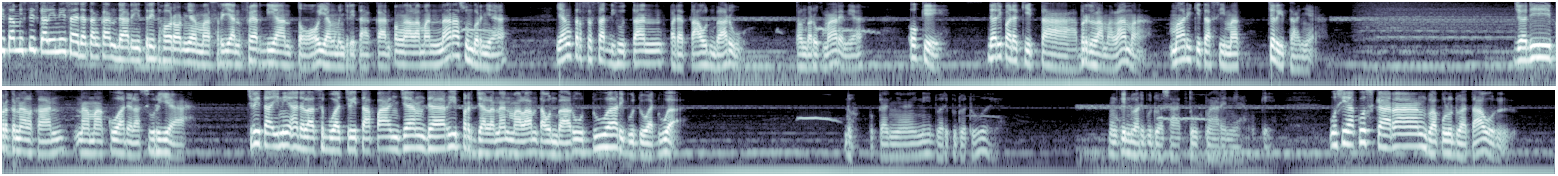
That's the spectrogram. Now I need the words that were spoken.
Kisah mistis kali ini saya datangkan dari treat horornya Mas Rian Ferdianto yang menceritakan pengalaman narasumbernya yang tersesat di hutan pada tahun baru. Tahun baru kemarin ya. Oke, daripada kita berlama-lama, mari kita simak ceritanya. Jadi, perkenalkan, namaku adalah Surya. Cerita ini adalah sebuah cerita panjang dari perjalanan malam tahun baru 2022 Duh, bukannya ini 2022 ya? Mungkin 2021 kemarin ya, oke. Usiaku sekarang 22 tahun.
